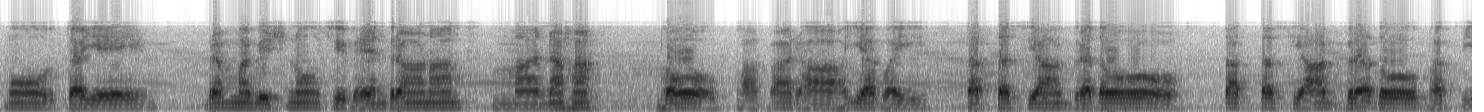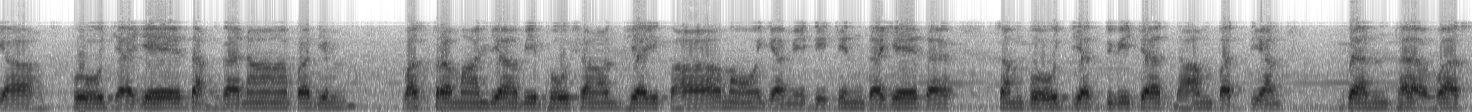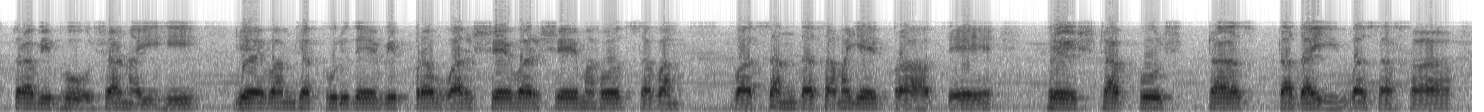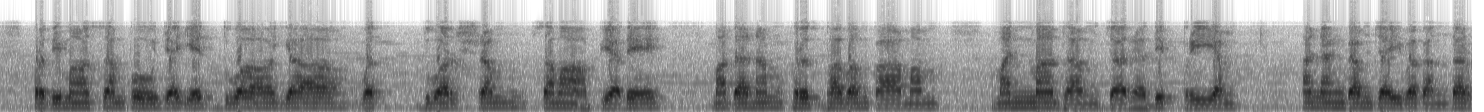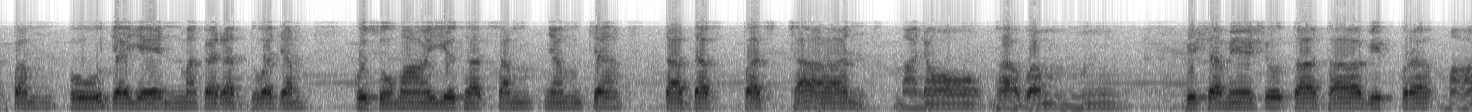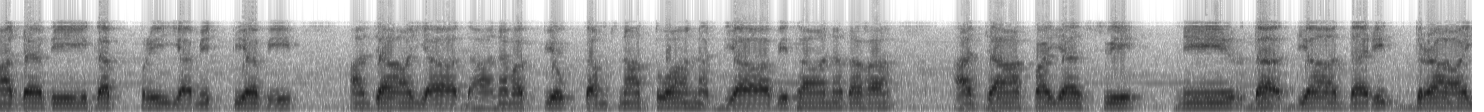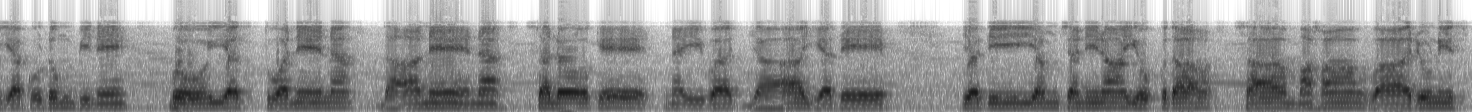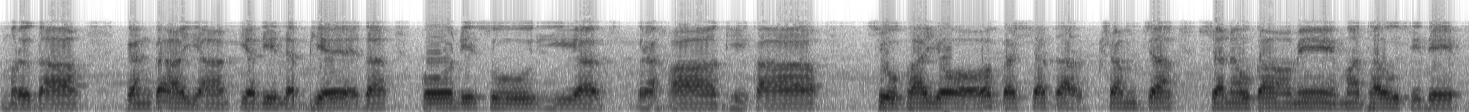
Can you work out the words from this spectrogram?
मूर्तये ब्रह्मविष्णुशिवेन्द्राणां मनः भोपराय वै। तत्तस्याग्रदो तत्तस्याग्रदो भक्त्या पूजयेदङ्गनापदिं वस्त्रमाल्यविभूषाध्यैकामोऽयमिति चिन्तयेद। सम्पूज्य द्विजदाम्पत्यं गन्धवस्त्रविभूषणैः एवं ह्यः कुरुते विप्रवर्षे वर्षे महोत्सवं वसन्तसमये प्राप्ते हृष्टपुष्टस्तदैव सः। प्रतिमासं पूजयेद्वा यावद्वर्षं समाप्यते हृद्भवं कामं मन्मथं चरति प्रियम् अनङ्गं चैव कन्दर्पं पूजयेन्मकरध्वजं कुसुमायुधसंज्ञं च ततः पश्चान् मनोभवम्। विषमेषु तथा विप्रमालदीकप्रियमित्यपि अजाया दानमप्युक्तं स्नात्वा नद्या विधानतः अजापयस्वि निर्दद्यादरिद्राय कुटुम्बिने भूयस्त्वनेन दानेन सलोके नैव जायते। यदीयं शनिना युक्ता सा महावारुणि स्मृता गङ्गायां यदि लभ्येत कोटिसूर्यग्रहाधिका। शुभयोगशतर्क्षं च शनौकामे मधौसिदे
